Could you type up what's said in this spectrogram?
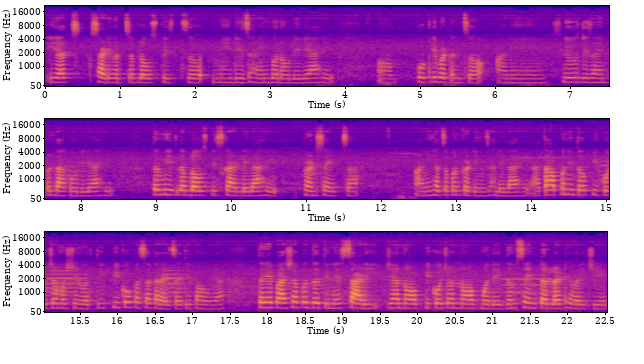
याच साडीवरचं ब्लाऊज पीसचं मी डिझाईन बनवलेली आहे. पोटली बटनचं आणि स्लीव्ज डिझाईन पण दाखवलेली आहे. तर मी इथला ब्लाऊज पीस काढलेला आहे फ्रंट साईडचा आणि ह्याचं पण कटिंग झालेलं आहे. आता आपण इथं पिकोच्या मशीनवरती पिको कसा करायचा आहे ते पाहूया. तर हे अशा पद्धतीने साडी ज्या नॉब पिकोच्या नॉबमध्ये एकदम सेंटरला ठेवायची आहे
